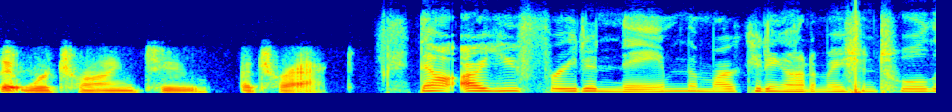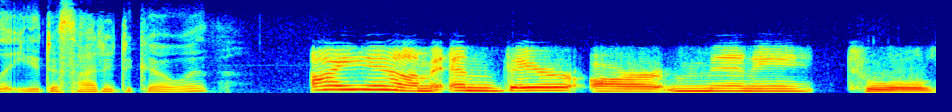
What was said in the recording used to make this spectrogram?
that we're trying to attract. Now, are you free to name the marketing automation tool that you decided to go with? I am, and there are many tools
